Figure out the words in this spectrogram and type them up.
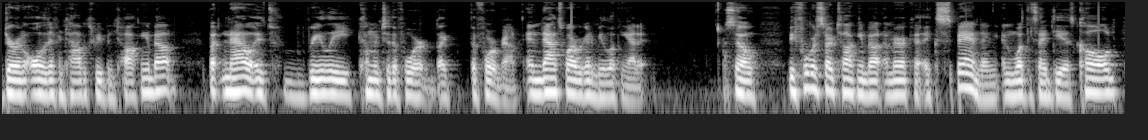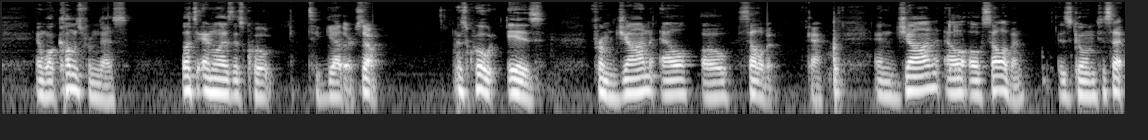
during all the different topics we've been talking about, but now it's really coming to the fore like the foreground, and that's why we're going to be looking at it. So, before we start talking about America expanding and what this idea is called and what comes from this, let's analyze this quote together. So, this quote is from John L. O'Sullivan. Okay. And John L. O'Sullivan is going to say,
